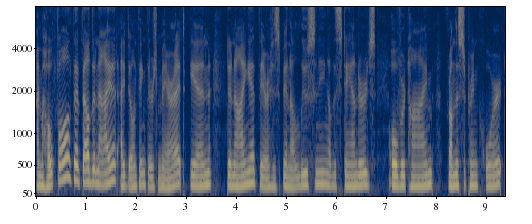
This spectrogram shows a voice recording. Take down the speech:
I'm hopeful that they'll deny it. I don't think there's merit in denying it. There has been a loosening of the standards over time from the Supreme Court,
